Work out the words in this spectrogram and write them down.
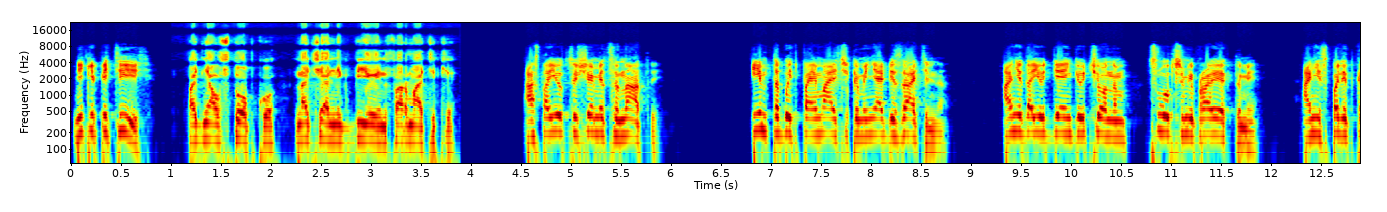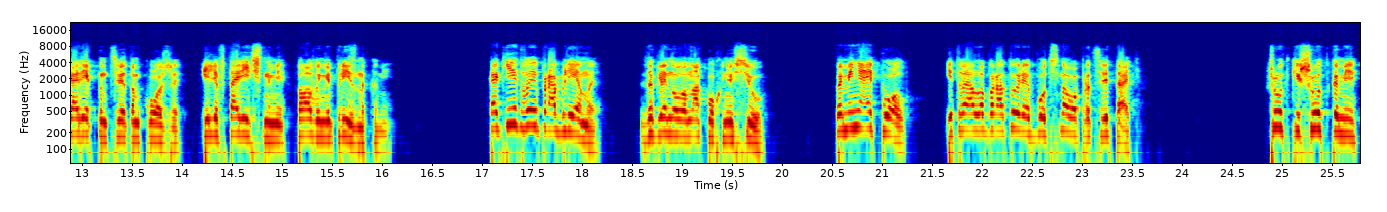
Не кипятись, поднял стопку начальник биоинформатики. Остаются еще меценаты. Им-то быть поймальчиками не обязательно. Они дают деньги ученым с лучшими проектами, а не с политкорректным цветом кожи или вторичными половыми признаками. «Какие твои проблемы?» – заглянула на кухню Сю. «Поменяй пол, и твоя лаборатория будет снова процветать». Шутки шутками,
